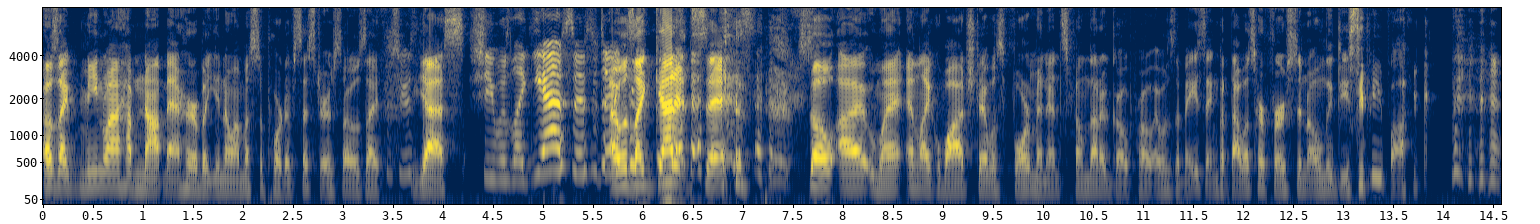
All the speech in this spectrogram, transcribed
I was like, meanwhile, I have not met her, but you know, I'm a supportive sister. So I was like, She was- yes. She was like, "Yeah, sister." I was like, get it, sis. So I went and like watched. It was four minutes, filmed on a GoPro. It was amazing, but that was her first and only DCP vlog.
